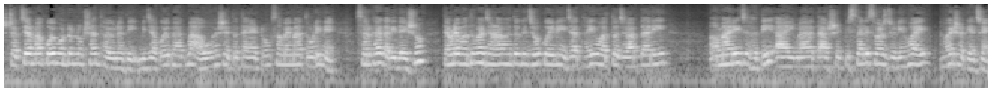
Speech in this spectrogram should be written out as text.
સ્ટ્રક્ચરમાં કોઈ મોટું નુકસાન થયું નથી. બીજા કોઈ ભાગમાં આવું હશે તો તેને ટૂંક સમયમાં તોડીને સરખા કરી દઈશું. તેમણે વધુમાં જણાવ્યું હતું કે જો કોઈને ઈજા થઈ હોત તો જવાબદારી અમારી જ હતી. આ ઇમારત આશરે પિસ્તાલીસ વર્ષ જૂની હોય, હોઈ શકે છે.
